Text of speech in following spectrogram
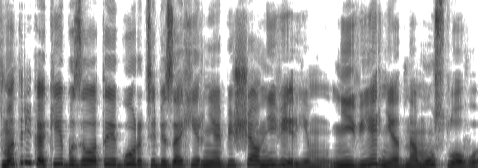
Смотри, какие бы золотые горы тебе Захир не обещал, не верь ему, не верь ни одному слову.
